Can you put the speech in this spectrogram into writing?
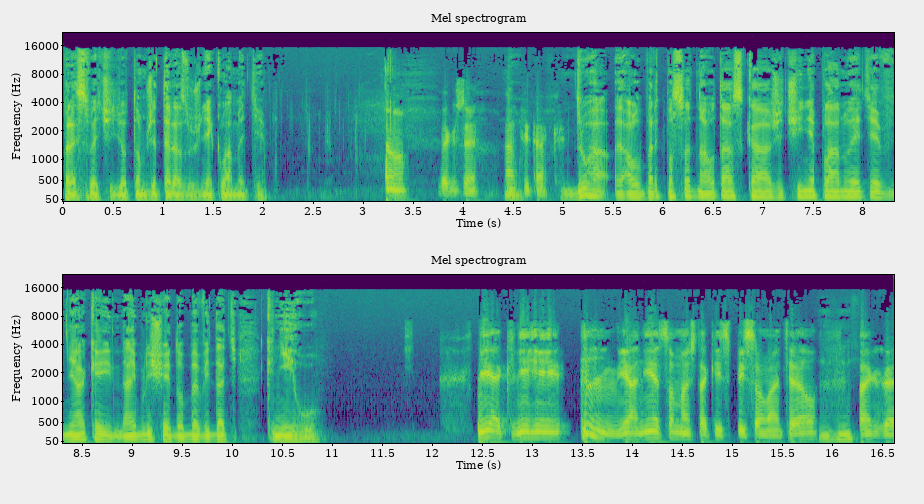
presvedčiť o tom, že teraz už neklamete. No, takže No. Asi tak. Druhá, alebo predposledná otázka, že či neplánujete v nejakej najbližšej dobe vydať knihu? Nie, knihy, ja nie som až taký spisovateľ, mhm. -huh. takže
